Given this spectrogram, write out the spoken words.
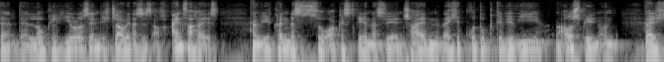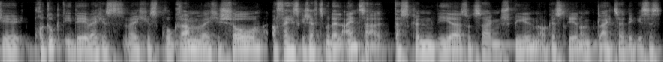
der, der Local Hero sind. Ich glaube, dass es auch einfacher ist. Wir können das so orchestrieren, dass wir entscheiden, welche Produkte wir wie ausspielen und welche Produktidee, welches, welches Programm, welche Show auf welches Geschäftsmodell einzahlt. Das können wir sozusagen spielen, orchestrieren und gleichzeitig ist es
